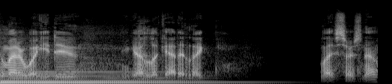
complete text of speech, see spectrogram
no matter what you do, you gotta look at it like life starts now.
